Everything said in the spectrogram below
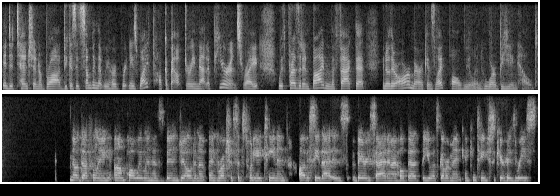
in detention abroad, because it's something that we heard Brittney's wife talk about during that appearance, right, with President Biden. The fact that, you know, there are Americans like Paul Whelan who are being held. No, definitely. Um, Paul Whelan has been jailed in, in Russia since 2018, and obviously that is very sad. And I hope that the U.S. government can continue to secure his release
